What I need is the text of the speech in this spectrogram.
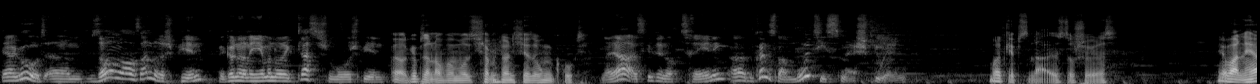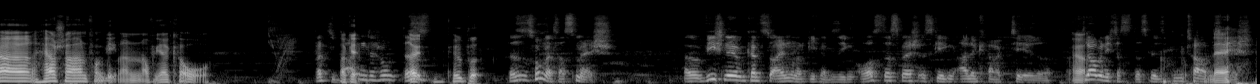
Ja gut, ähm, sollen wir mal was anderes spielen? Wir können doch nicht immer nur den klassischen Modus spielen. Ja, gibt's ja noch was? Ich habe mich noch nicht hier so umgeguckt. Naja, es gibt ja noch Training. Du könntest mal Multi-Smash spielen. Was gibt's denn da alles so schönes? Hier waren Herr Herrscher von Gegnern auf ihr K.O. Was, die Okay. da schon? Hey, Das, ist, Hilfe. das ist 100er Smash. Also wie schnell kannst du 100 Gegner besiegen? Außer Smash ist gegen alle Charaktere. Ja. Ich glaube nicht, dass das wird brutal Nee. Smash.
